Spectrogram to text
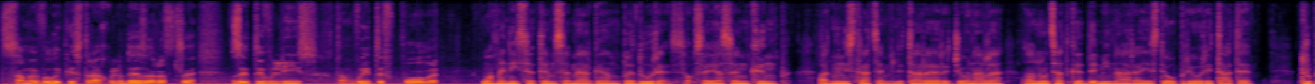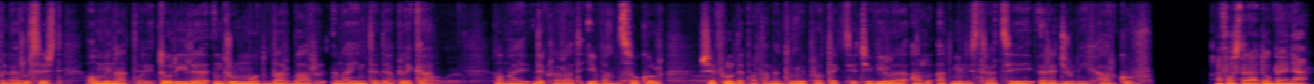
Самий великий страх у людей зараз це зайти в ліс, там вийти в поле. Oamenii se tem să meargă în pădure sau să iasă în câmp. Administrația militară regională a anunțat că deminarea este o prioritate. Trupele rusești au minat teritoriile într-un mod barbar înainte de a pleca. A mai declarat Ivan Sokol, șeful Departamentului Protecție Civilă al administrației regiunii Harkov. A fost Radu Benea.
